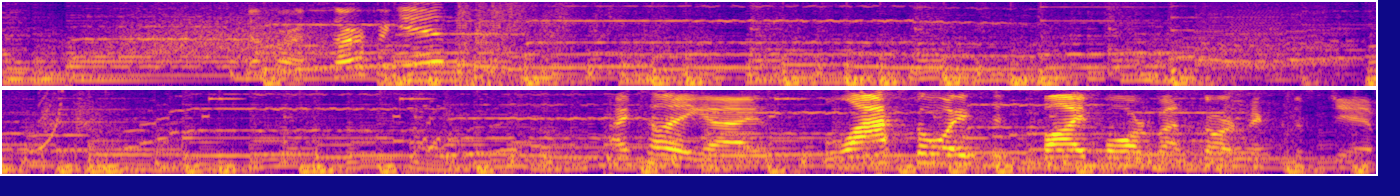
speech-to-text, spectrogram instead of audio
Go for a surf again. I tell you guys, Blastoise is by far the best for this gym.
